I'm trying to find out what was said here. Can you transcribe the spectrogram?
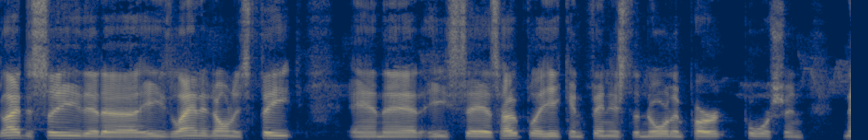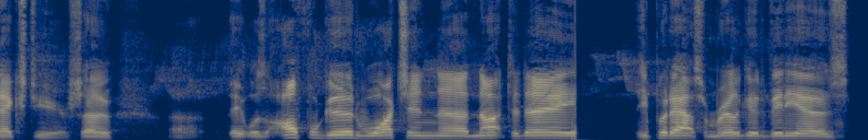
glad to see that uh, he's landed on his feet and that he says hopefully he can finish the northern portion next year. So uh, it was awful good watching uh, Not Today. He put out some really good videos,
